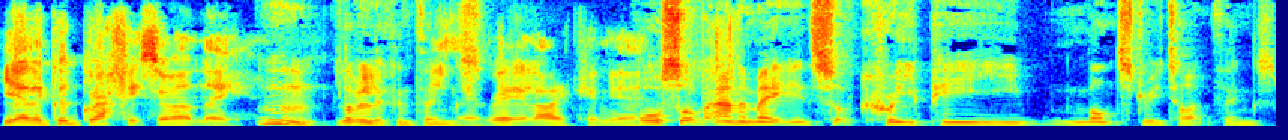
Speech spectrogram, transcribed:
Yeah, they're good graphics, aren't they? Mm, lovely looking things. I really like them. Yeah. All sort of animated, sort of creepy, monstery type things.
